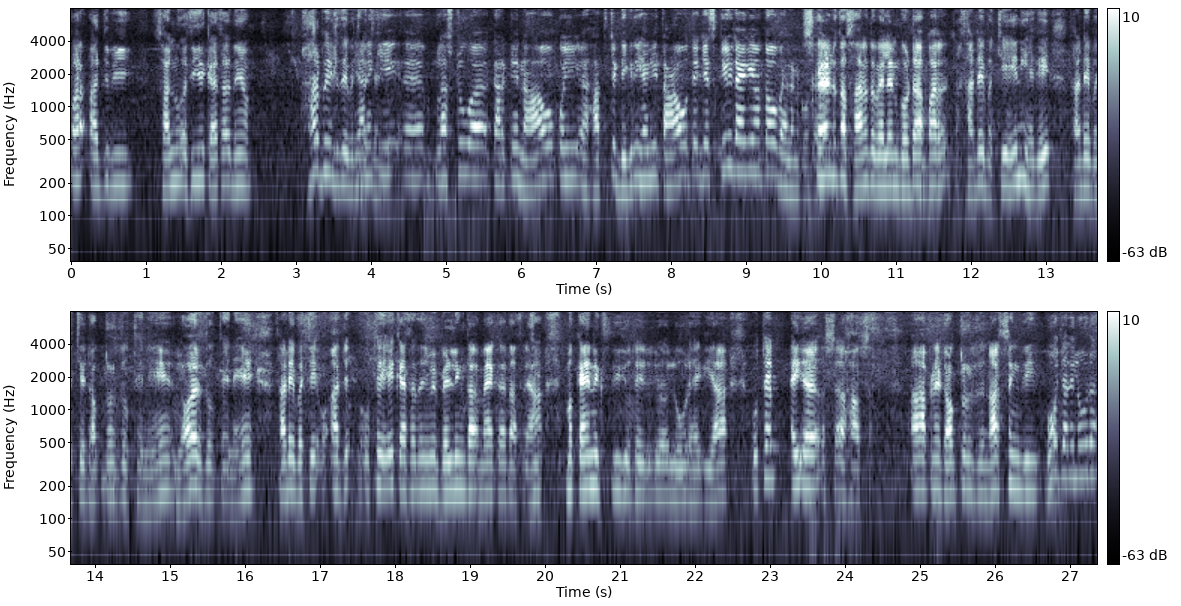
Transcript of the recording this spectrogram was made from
ਪਰ ਅੱਜ ਵੀ ਸਾਨੂੰ ਅਸੀਂ ਇਹ ਕਹਿ ਸਕਦੇ ਆ ਹਰ ਫੀਲਡ ਦੇ ਵਿੱਚ ਯਾਨੀ ਕਿ ਪਲੱਸ 2 ਕਰਕੇ ਨਾ ਉਹ ਕੋਈ ਹੱਥ 'ਚ ਡਿਗਰੀ ਹੈਗੀ ਤਾਂ ਉਹ ਤੇ ਜੇ ਸਕਿਲਡ ਹੈਗੇ ਹੋ ਤਾਂ ਉਹ ਵੈਲ ਐਂਡ ਗੁੱਡ ਸਕਿਲਡ ਤਾਂ ਸਾਰਿਆਂ ਤੋਂ ਵੈਲ ਐਂਡ ਗੁੱਡ ਆ ਪਰ ਸਾਡੇ ਬੱਚੇ ਇਹ ਨਹੀਂ ਹੈਗੇ ਸਾਡੇ ਬੱਚੇ ਡਾਕਟਰਸ ਉੱਥੇ ਨੇ ਲਾਇਰਸ ਉੱਥੇ ਨੇ ਸਾਡੇ ਬੱਚੇ ਅੱਜ ਉੱਥੇ ਇਹ ਕਹਿ ਸਕਦੇ ਜਿਵੇਂ ਬਿਲਡਿੰਗ ਦਾ ਮੈਂ ਕਹਿ ਦੱਸ ਰਿਹਾ ਮਕੈਨਿਕਸ ਦੀ ਉੱਥੇ ਜੋ ਲੋੜ ਹੈਗੀ ਆ ਉੱਥੇ ਆਪਣੇ ਡਾਕਟਰਸ ਨਰਸਿੰਗ ਦੀ ਬਹੁਤ ਜ਼ਿਆਦਾ ਲੋੜ ਆ।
